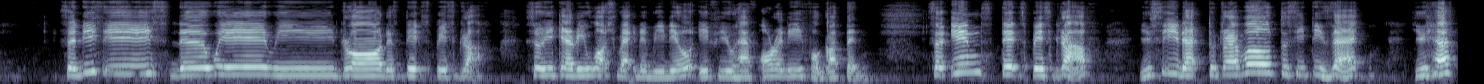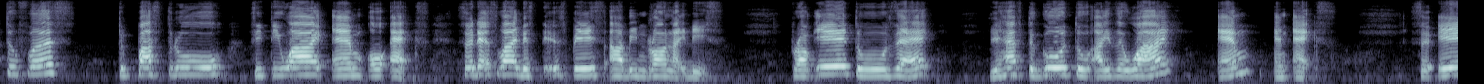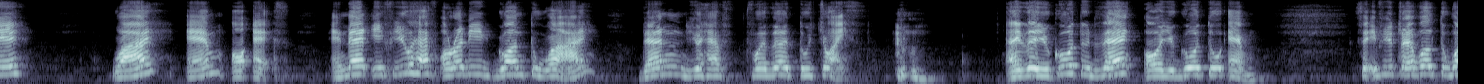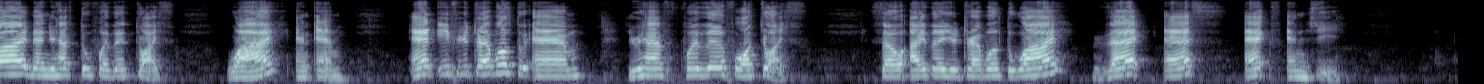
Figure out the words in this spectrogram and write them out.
So this is the way we draw the state space graph. So you can rewatch back the video if you have already forgotten. So in state space graph, you see that to travel to city Z, you have to first to pass through city Y, M, or X. So that's why the state space are being drawn like this. From A to Z, you have to go to either Y, M, and X. So A, Y, M, or X. And then if you have already gone to Y, then you have further two choice. Either you go to Z or you go to M. So if you travel to Y, then you have two further choice. Y and M. And if you travel to M, you have further four choice. So either you travel to Y, Z, S, X, and G.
